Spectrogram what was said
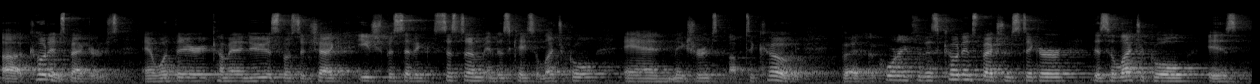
uh, code inspectors, and what they come in and do is supposed to check each specific system, in this case electrical, and make sure it's up to code. But according to this code inspection sticker, this electrical is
